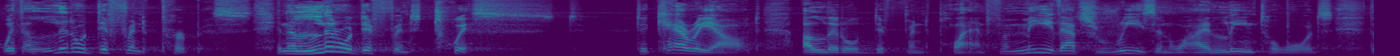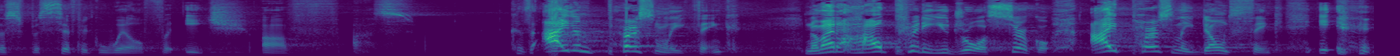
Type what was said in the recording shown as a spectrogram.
with a little different purpose and a little different twist to carry out a little different plan. For me, that's reason why I lean towards the specific will for each of us. Because I don't personally think, no matter how pretty you draw a circle, I personally don't think it,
